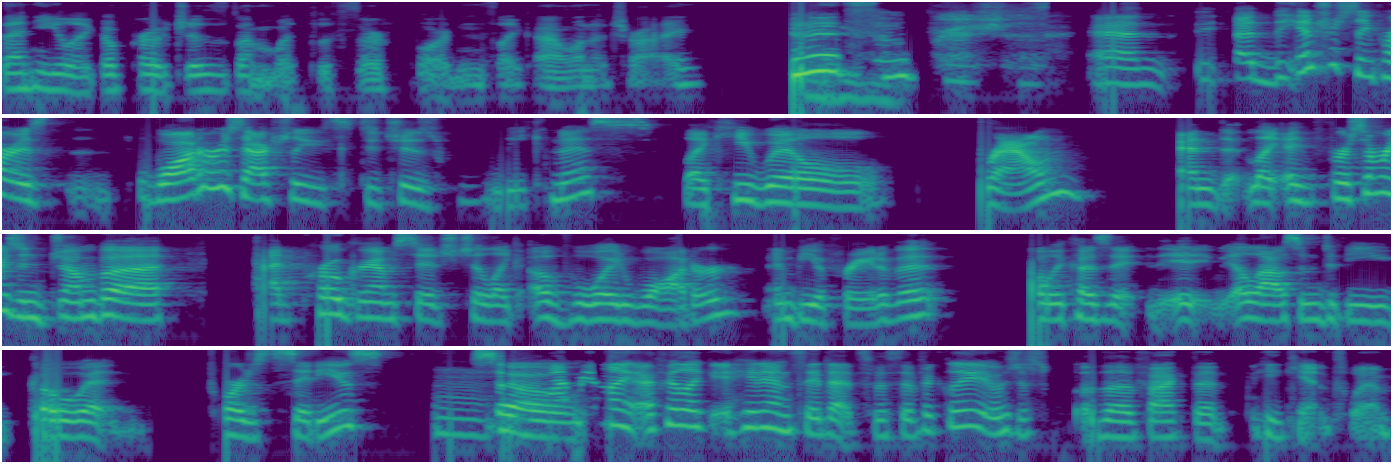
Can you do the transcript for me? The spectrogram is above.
then he like approaches them with the surfboard and is like, I want to try. And it's mm. so precious. And uh, the interesting part is water is actually Stitch's weakness. Like he will drown, and like and for some reason Jumba had programmed Stitch to like avoid water and be afraid of it, probably because it it allows him to be go at, towards cities. Mm. So I mean, like, I feel like he didn't say that specifically. It was just the fact that he can't swim.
